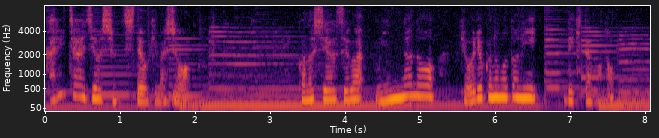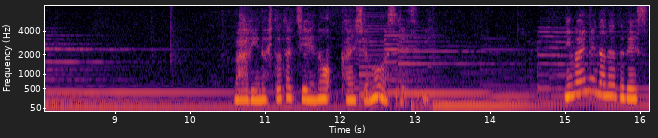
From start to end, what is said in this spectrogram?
かりチャージをしておきましょう。この幸せはみんなの協力のもとにできたもの。周りの人たちへの感謝も忘れずに。2枚目のあなたです。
